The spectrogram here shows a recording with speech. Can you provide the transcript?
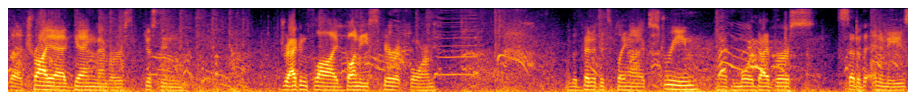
the Triad gang members, just in Dragonfly Bunny spirit form. One of the benefits of playing on Extreme, you have a more diverse set of enemies.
